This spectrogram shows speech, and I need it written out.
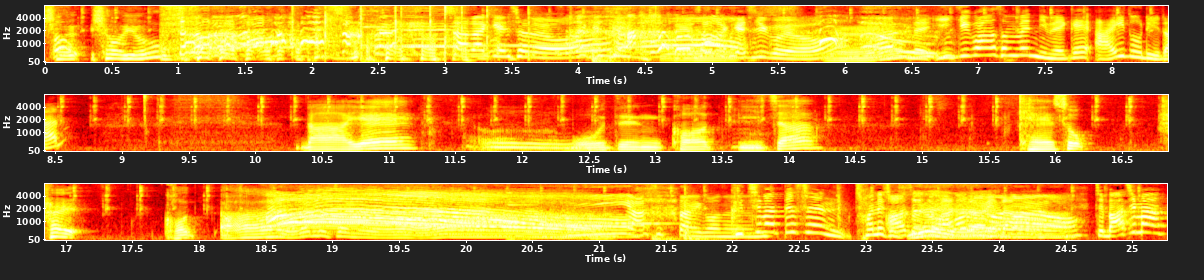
셔 셔요? 살아 계셔요. 네, 살아 계시고요. 네. 네, 이기광 선배님에게 아이돌이란? 나의 어, 모든 것이자 계속 할 것. 아, 이 아쉽다 이거는. 그치만 뜻은 전해줬어요. 네. 맞습니다. 맞아요. 자, 마지막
